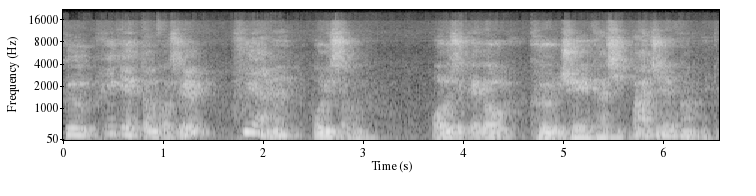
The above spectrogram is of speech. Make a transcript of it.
그 회개했던 것을 후회하는 어리석음, 어리석게도 그 죄에 다시 빠지려고 합니다.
